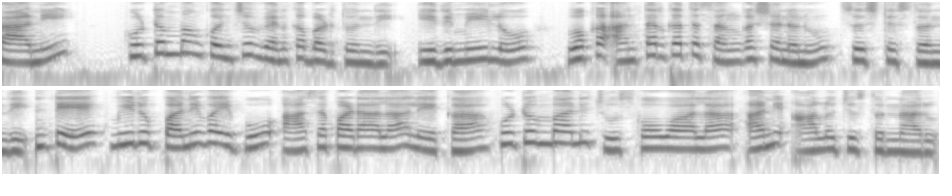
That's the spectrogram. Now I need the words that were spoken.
కానీ కుటుంబం కొంచెం వెనుకబడుతుంది. ఇది మీలో ఒక అంతర్గత సంఘర్షణను సృష్టిస్తుంది. అంటే మీరు పని వైపు ఆశపడాలా లేక కుటుంబాన్ని చూసుకోవాలా అని ఆలోచిస్తున్నారు.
